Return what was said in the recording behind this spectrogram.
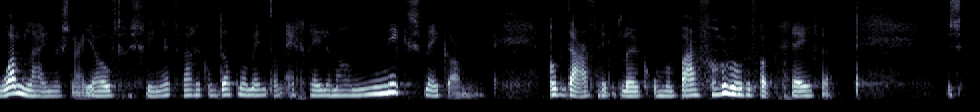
one-liners naar je hoofd geslingerd, waar ik op dat moment dan echt helemaal niks mee kan. Ook daar vind ik het leuk om een paar voorbeelden van te geven. Dus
